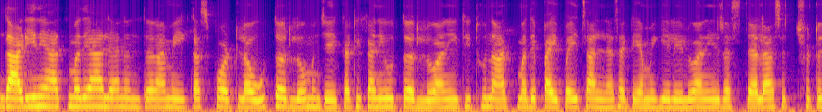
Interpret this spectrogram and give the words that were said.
गाडीने आतमध्ये आल्यानंतर आम्ही एका स्पॉटला उतरलो म्हणजे एका ठिकाणी उतरलो आणि तिथून आतमध्ये पायी पायी चालण्यासाठी आम्ही गेलेलो आणि रस्त्याला असं छोटं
